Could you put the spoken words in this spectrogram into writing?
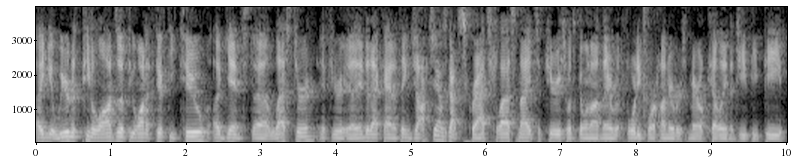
Uh, you can get weird with Pete Alonso if you want at 52 against uh, Lester if you're uh, into that kind of thing. Jock Jams got scratched last night, so curious what's going on there. But 4,400 versus Merrill Kelly in a GPP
